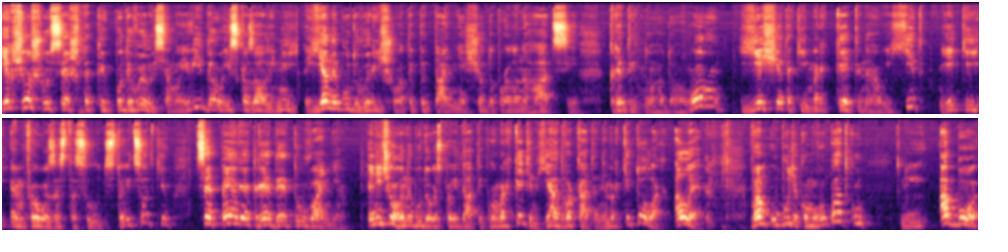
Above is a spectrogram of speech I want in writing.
Якщо ж ви все ж таки подивилися моє відео і сказали ні, я не буду вирішувати питання щодо пролонгації кредитного договору, є ще такий маркетинговий хід, який МФО застосують 100%, це перекредитування. Я нічого не буду розповідати про маркетинг, я адвокат, а не маркетолог, але вам у будь-якому випадку або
